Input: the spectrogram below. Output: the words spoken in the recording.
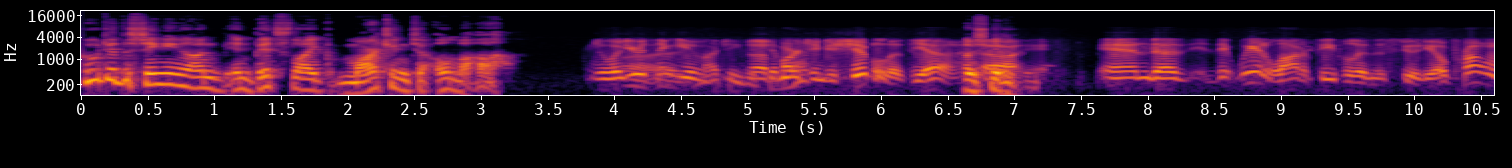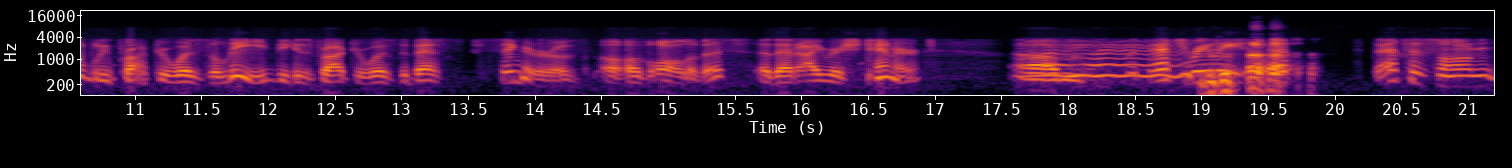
who did the singing on in bits like "Marching to Omaha"? Well, you're Uh, thinking of Marching to uh, Shibboleth? marching to Shibboleth, yeah. Oh, Uh, and uh, th- we had a lot of people in the studio. Probably Proctor was the lead because Proctor was the best singer of of all of us, uh, that Irish tenor. Um, but that's really that, that's a song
